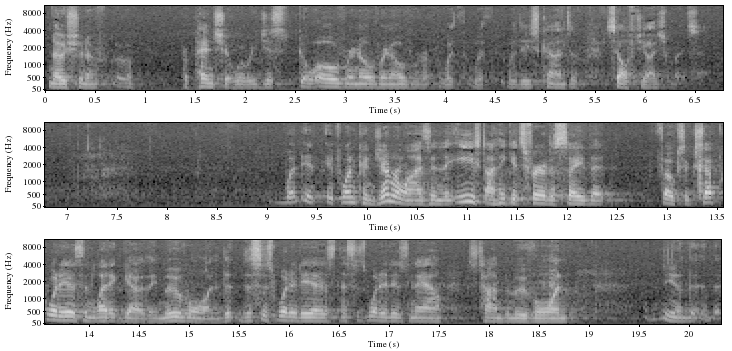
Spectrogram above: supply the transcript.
notion of, of propensia, where we just go over and over and over with, with, with these kinds of self judgments. But it, if one can generalize in the East, I think it's fair to say that folks accept what is and let it go. They move on. This is what it is. This is what it is now. It's time to move on. You know,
